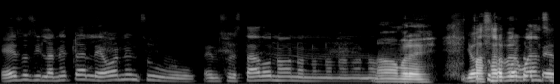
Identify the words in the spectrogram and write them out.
eso sí, la neta, León en su, en su estado, no, no, no, no, no, no. no. Hombre. Yo pasar vergüenza.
